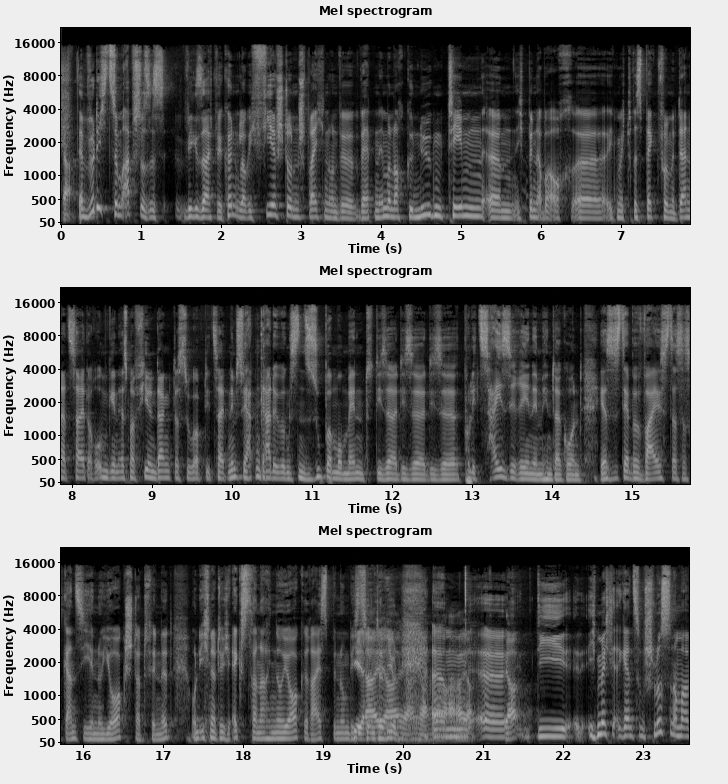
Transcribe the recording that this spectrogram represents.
Ja. Dann würde ich zum Abschluss, ist, wie gesagt, wir könnten, glaube ich, vier Stunden sprechen und wir, wir hätten immer noch genügend Themen. Ähm, ich bin aber auch, äh, ich möchte respektvoll mit deiner Zeit auch umgehen. Erstmal vielen Dank, dass du überhaupt die Zeit nimmst. Wir hatten gerade übrigens einen super Moment, dieser, diese, diese Polizeisirene im Hintergrund. Ja, es ist der Beweis, dass das Ganze hier in New York stattfindet und ich natürlich extra nach New York gereist bin, um dich ja, zu interviewen. Ja, ja, ähm, äh. Die, ich möchte gerne zum Schluss nochmal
